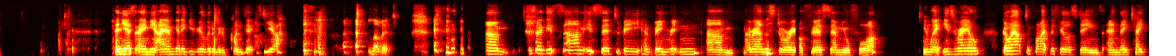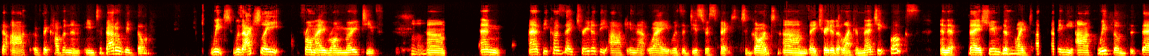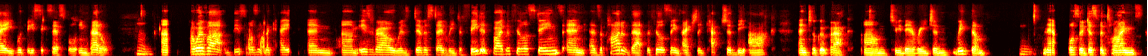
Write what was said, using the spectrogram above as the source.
And yes, Amy, I am going to give you a little bit of context here. Love it. um, so this psalm is said to be have been written um, around the story of First Samuel four, in where Israel go out to fight the Philistines and they take the Ark of the Covenant into battle with them, which was actually from a wrong motive. Mm. Um, and and because they treated the ark in that way, it was a disrespect to God. Um, they treated it like a magic box, and that they assumed that mm-hmm. by just having the ark with them, that they would be successful in battle. Mm. Um, however, this wasn't the case, and um, Israel was devastatingly defeated by the Philistines. And as a part of that, the Philistines actually captured the ark and took it back um, to their region with them. Mm. Now, also just for times,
